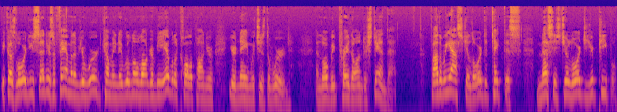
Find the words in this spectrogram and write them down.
Because, Lord, you said there's a famine of your word coming. They will no longer be able to call upon your, your name, which is the word. And, Lord, we pray they'll understand that. Father, we ask you, Lord, to take this message, dear Lord, to your people.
